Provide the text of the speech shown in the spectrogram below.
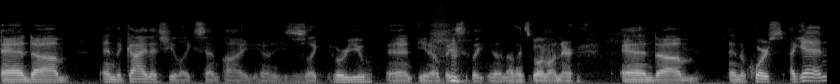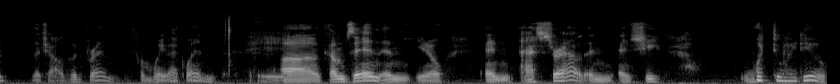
And um, and the guy that she like senpai, you know, he's just like, "Who are you?" And you know, basically, you know, nothing's going on there. And um, and of course, again, the childhood friend from way back when Hey. uh, comes in and you know and asks her out and and she what do i do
